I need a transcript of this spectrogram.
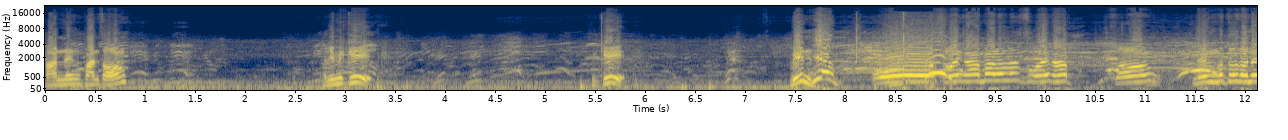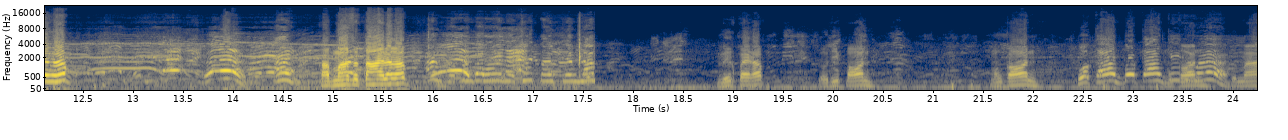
ผ่านหนึ่งผ่านสองอันนี้มิกกี้ มิกกี้ วิน เยี่ยม โอ้สวยงามมากแล้วสวยครับสองหนึ่งประตูต่อหนึ่งครับเอ้ากลับมาสไตล์แล้วครับเอ้ามังกรเนี่ยช่วยเติมเกมรับ ลึกไปครับ ดูที่ปอน มังกร ตัวกลางตัวกลางมังกี้กขึ้รนมาขึ้นมา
